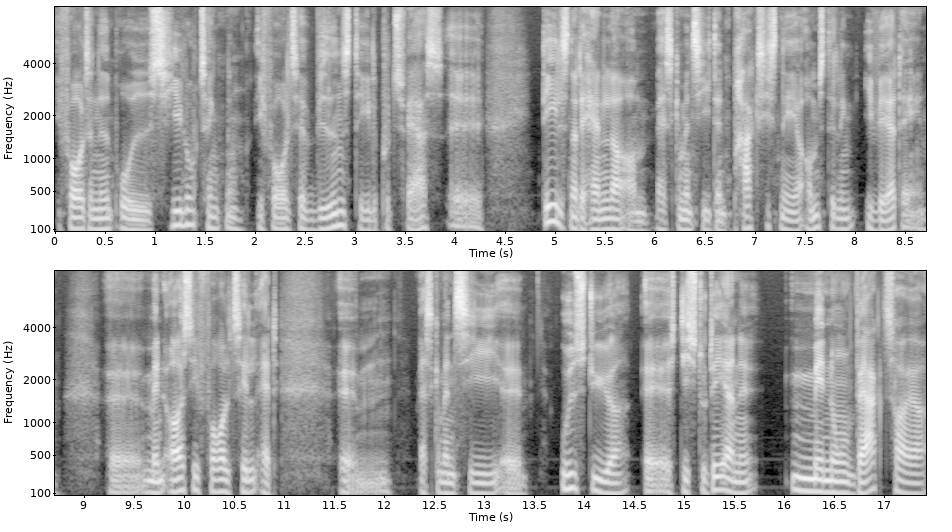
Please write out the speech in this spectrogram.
i forhold til at nedbryde silotænkning, i forhold til at vidensdele på tværs. Øh, dels når det handler om, hvad skal man sige, den praksisnære omstilling i hverdagen, øh, men også i forhold til at øh, hvad skal man sige, øh, udstyre øh, de studerende med nogle værktøjer,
